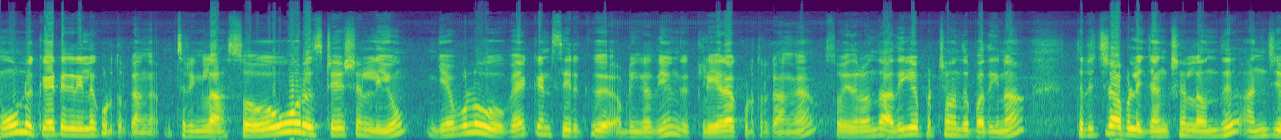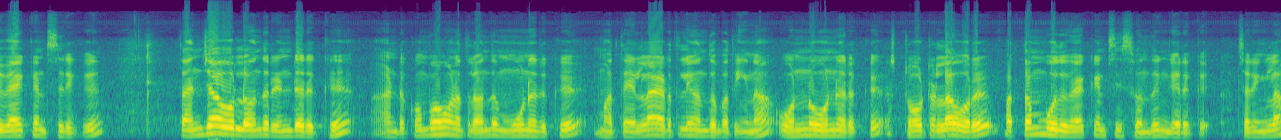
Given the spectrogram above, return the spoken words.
மூணு கேட்டகரியில் கொடுத்துருக்காங்க. சரிங்களா? ஸோ ஒவ்வொரு ஸ்டேஷன்லேயும் எவ்வளோ வேக்கன்சி இருக்குது அப்படிங்கிறதையும் இங்கே கிளியராக கொடுத்துருக்காங்க. ஸோ இதில் வந்து அதிகபட்சம் வந்து பார்த்திங்கன்னா திருச்சிராப்பள்ளி ஜங்ஷனில் வந்து அஞ்சு வேக்கன்சி இருக்குது தஞ்சாவூரில் வந்து ரெண்டு இருக்குது அண்டு கும்பகோணத்தில் வந்து மூணு இருக்குது மற்ற எல்லா இடத்துலையும் வந்து பார்த்திங்கன்னா ஒன்று ஒன்று இருக்குது டோட்டலாக ஒரு பத்தொம்போது வேக்கன்சிஸ் வந்து இங்கே இருக்குது சரிங்களா?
